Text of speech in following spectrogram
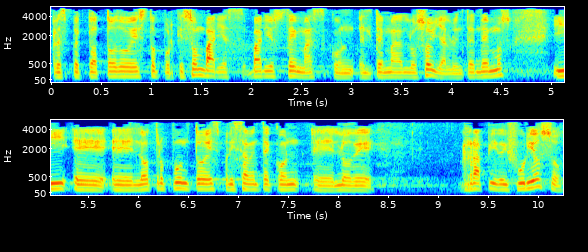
respecto a todo esto, porque son varias, varios temas con el tema de los ya lo entendemos, y eh, el otro punto es precisamente con eh, lo de rápido y furioso.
